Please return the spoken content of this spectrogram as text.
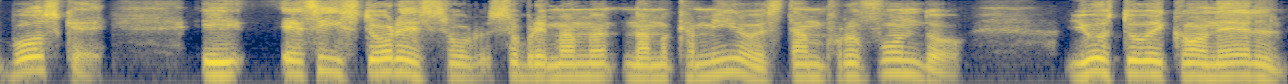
bosque. Y esa historia sobre, sobre Mama, Camilo es tan profundo yo estuve con él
